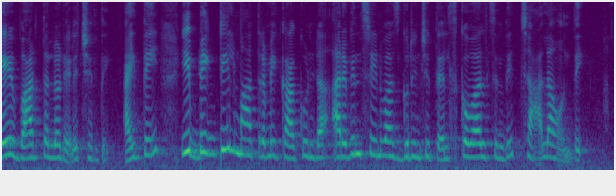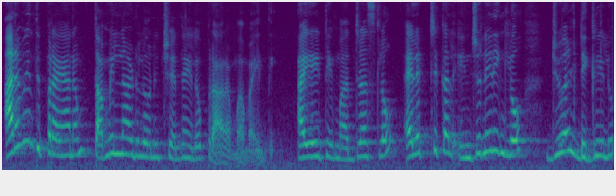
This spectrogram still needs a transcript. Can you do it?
ఏ వార్తల్లో నిలిచింది. అయితే ఈ బిగ్ డీల్ మాత్రమే కాకుండా అరవింద్ శ్రీనివాస్ గురించి తెలుసుకోవాల్సింది చాలా ఉంది. అరవింద్ ప్రయాణం తమిళనాడులోని చెన్నైలో ప్రారంభమైంది. ఐఐటి మద్రాస్లో ఎలక్ట్రికల్ ఇంజనీరింగ్లో డ్యూయల్ డిగ్రీలు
